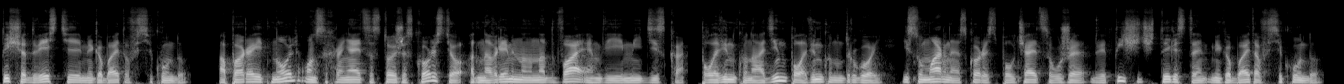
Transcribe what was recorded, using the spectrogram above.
1200 мегабайтов в секунду. А по RAID 0 он сохраняется с той же скоростью одновременно на два NVMe диска, половинку на один, половинку на другой, и суммарная скорость получается уже 2400 мегабайтов в секунду.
